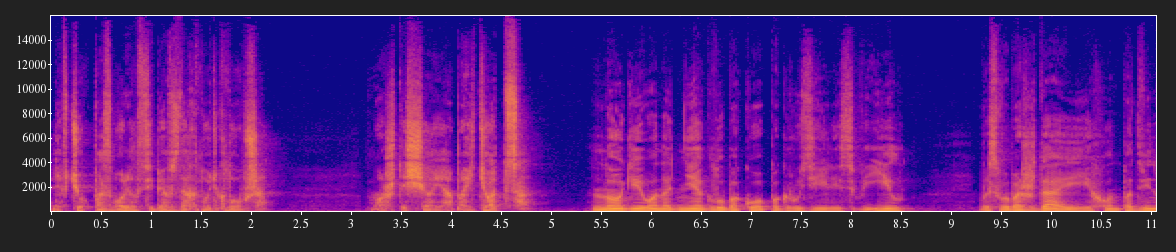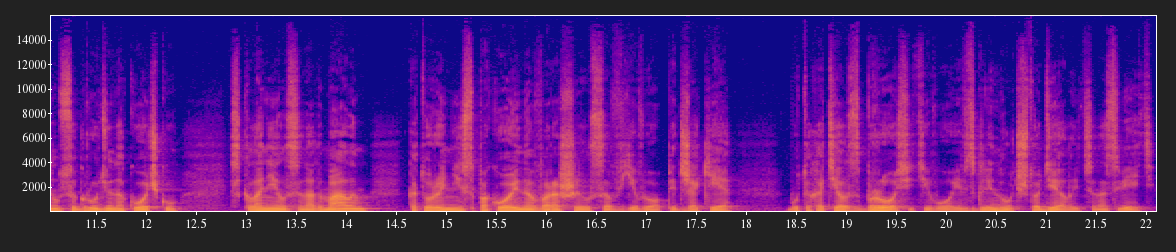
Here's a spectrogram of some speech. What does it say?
Левчук позволил себе вздохнуть глубже. Может, еще и обойдется. Ноги его на дне глубоко погрузились в ил. Высвобождая их, он подвинулся грудью на кочку, склонился над малым, который неспокойно ворошился в его пиджаке, будто хотел сбросить его и взглянуть, что делается на свете.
